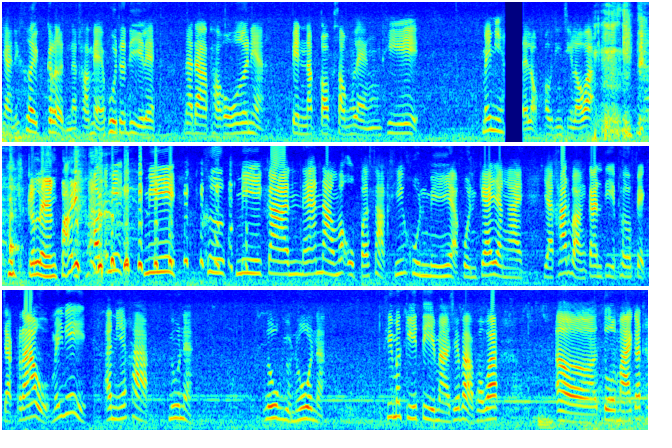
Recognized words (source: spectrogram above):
อย่างที่เคยเกริ่นนะคะแหมพูดจะดีเลย นาดาพาโอเวอร์เนี่ย เป็นนักกอล์ฟซองแรงที่ ไม่มีอะไรหรอกเอาจริง ๆ แล้วอะ ก็แรงไป เอามีมีคือมีการแนะนำว่าอุปสรรคที่คุณมีอะคุณแก้ยังไง อย่าคาดหวังการตีเพอร์เฟกจากเราไม่นี่ อันนี้ค่ะ นู่นเนี่ยลูกอยู่นู่นอะ ที่เมื่อกี้ตีมาใช่ป่ะ เพราะว่าเอ่อตัวไม้กระเท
